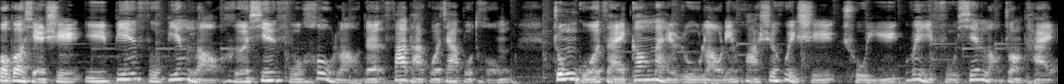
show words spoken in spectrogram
报告显示，与边富边老和先富后老的发达国家不同，中国在刚迈入老龄化社会时，处于未富先老状态。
